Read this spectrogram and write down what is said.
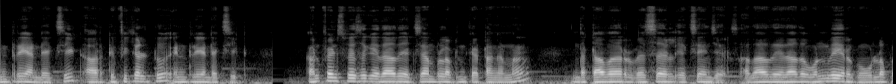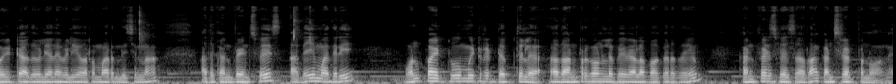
entry and exit or difficult to entry and exit confine ஸ்பேஸுக்கு ஏதாவது எக்ஸாம்பிள் அப்படின்னு கேட்டாங்கன்னா இந்த டவர் வெசல் எக்ஸ்சேஞ்சர்ஸ் அதாவது ஏதாவது ஒன் வே இருக்கும். உள்ளே போயிட்டு அது வழியாக தான் வெளியே வர மாதிரி இருந்துச்சுன்னா அது கன்ஃபைன் ஸ்பேஸ் அதே மாதிரி ஒன் பாயிண்ட் டூ மீட்டர் டெப்த்தில் அதாவது அண்டர் கிரவுண்டில் போய் வேலை பார்க்குறதையும் கன்ஃபைன் ஸ்பேஸாக தான் கன்சிடர் பண்ணுவாங்க.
